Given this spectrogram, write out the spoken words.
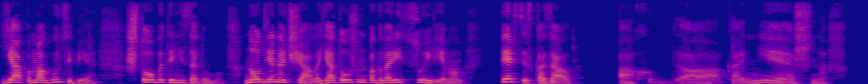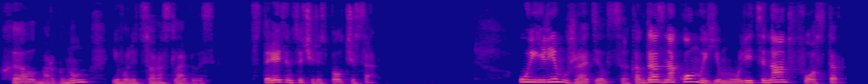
Я помогу тебе, что бы ты ни задумал. Но для начала я должен поговорить с Уильямом. Перси сказал...» «Ах, да, конечно!» Хелл моргнул, его лицо расслабилось. «Встретимся через полчаса». Уильям уже оделся, когда знакомый ему лейтенант Фостер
